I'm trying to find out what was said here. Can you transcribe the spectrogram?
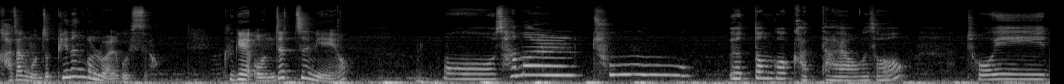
가장 먼저 피는 걸로 알고 있어요. 그게 언제쯤이에요? 어, 3월 초였던 것 같아요. 그래서 저희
